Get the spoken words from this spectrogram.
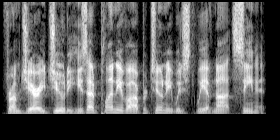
from Jerry Jeudy. He's had plenty of opportunity. We just we have not seen it.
